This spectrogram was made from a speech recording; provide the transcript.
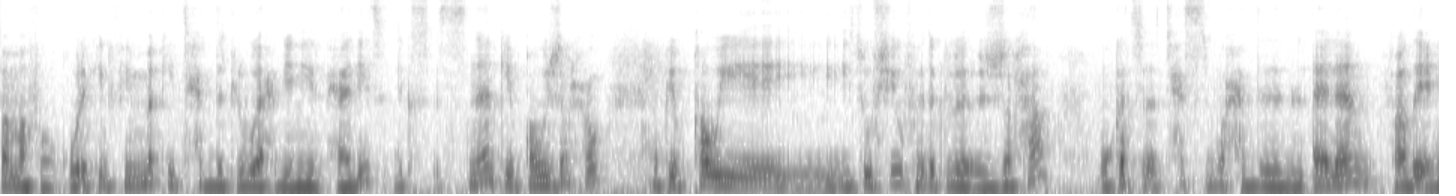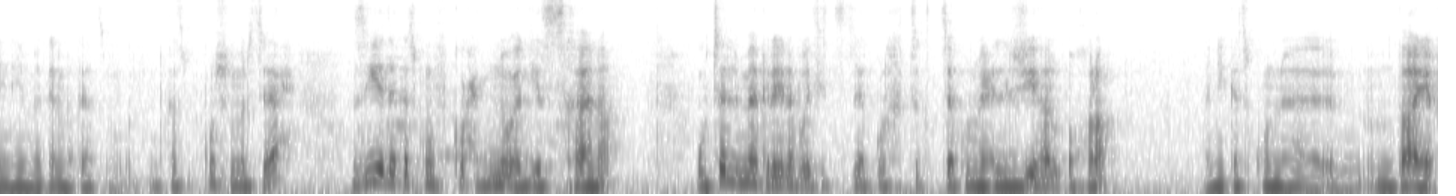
فما فوق. ولكن فيما كيتحدث الواحد يعني الحديث ديك السنان كيبقاو يجرحوا وكيبقاو يتوشيو في هذوك الجرحه وكتحس بواحد الالام فظيع يعني ما كتكونش مرتاح. زيادة كتكون فيك واحد النوع ديال السخانة. وحتى الماكلة إلا بغيتي تاكل خصك تاكل على الجهة الأخرى يعني كتكون آه، مضايق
